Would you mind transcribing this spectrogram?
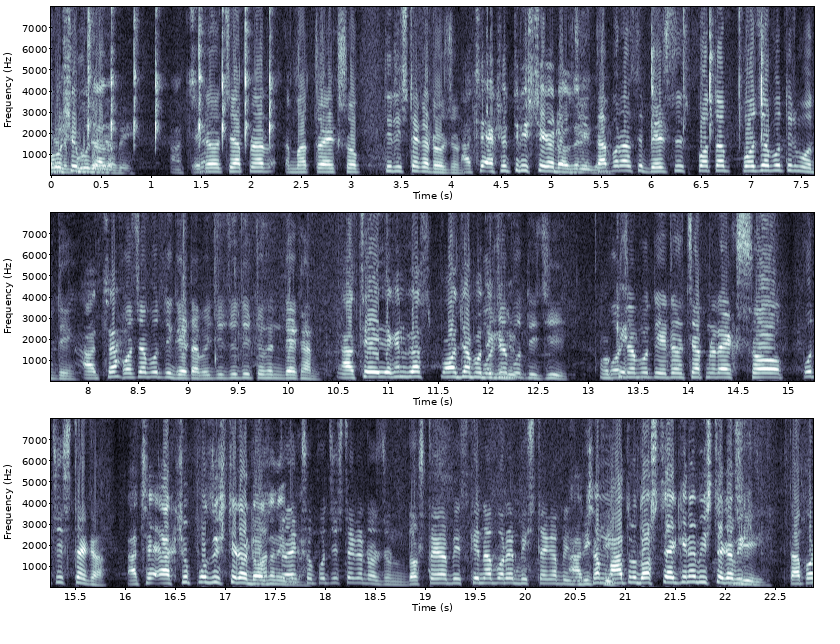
অবশ্যই বোঝা বোঝা যাবে। আচ্ছা। এটা হচ্ছে আপনার মাত্র একশো তিরিশ টাকা ডর্জন। আচ্ছা একশো তিরিশ টাকা ডজন এগুলো। তারপর আছে বেড সুইচ প্রজাপতির মধ্যে। আচ্ছা। প্রজাপতি গেট আপে যদি একটুখানি দেখান। আচ্ছা এই দেখেন প্রজাপতি প্রজাপতি জি. প্রজাপতি এটা হচ্ছে আপনার একশো পঁচিশ টাকা। আচ্ছা একশো পঁচিশ টাকা ডজন একশো পঁচিশ টাকা ডজন। দশ টাকা পিস কেনা পরে বিশ টাকা পিস আচ্ছা মাত্র দশ টাকা কিনা বিশ টাকা পিস বিক্রি। তারপর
